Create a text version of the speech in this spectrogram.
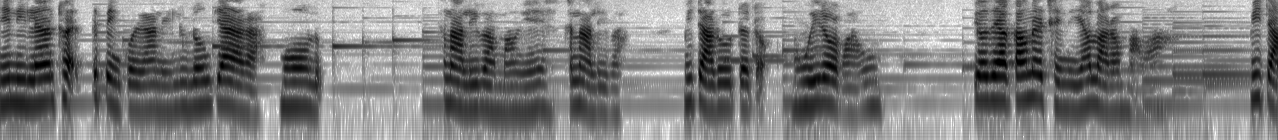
နေနီလန်းအထွက်တစ်ပင်ကွယ်ကနေလူလုံးပြရတာမောလို့ခဏလေးပါမောင်ရဲ့ခဏလေးပါမိတာတို့အတွက်တော့မဝေးတော့ပါဘူးပျော်စရာကောင်းတဲ့အချိန်တွေရောက်လာတော့မှာပါမိတာ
